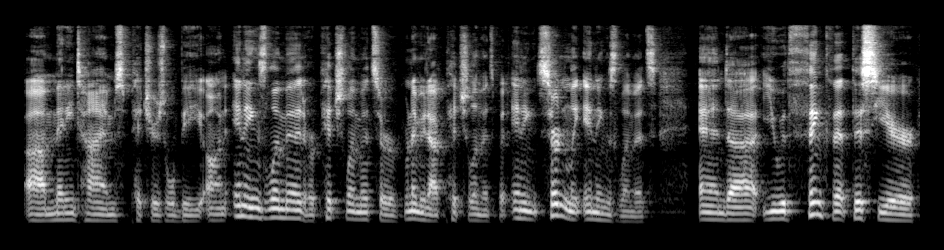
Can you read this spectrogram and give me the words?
uh, many times pitchers will be on innings limit or pitch limits, or maybe not pitch limits, but inning, certainly innings limits. And uh, you would think that this year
